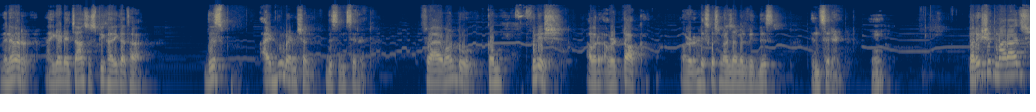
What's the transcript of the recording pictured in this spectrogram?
whenever I get a chance to speak Harikatha, this I do mention this incident. So I want to come finish our, our talk or discussion Ajamil with this incident. Hmm? Parikshit Maharaj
